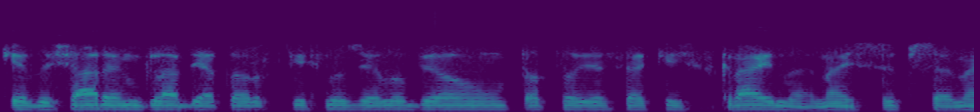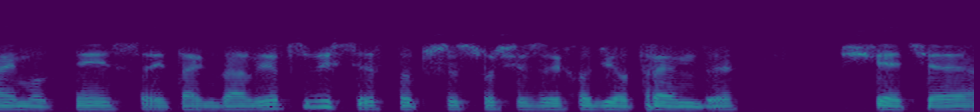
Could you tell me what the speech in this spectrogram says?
kiedyś aren gladiatorskich, ludzie lubią to, co jest jakieś skrajne, najszybsze, najmocniejsze i tak dalej. Oczywiście jest to przyszłość, jeżeli chodzi o trendy świecie,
